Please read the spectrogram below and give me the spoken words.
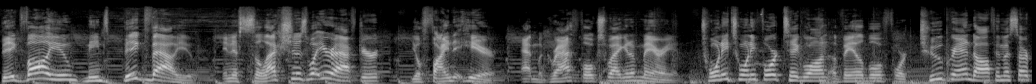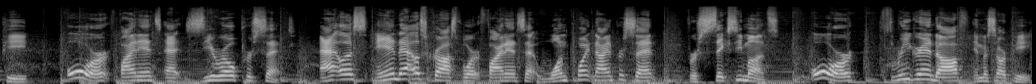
Big volume means big value, and if selection is what you're after, you'll find it here at McGrath Volkswagen of Marion. 2024 Tiguan available for 2 grand off MSRP or finance at 0%. Atlas and Atlas Cross Sport finance at 1.9% for 60 months or 3 grand off MSRP.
